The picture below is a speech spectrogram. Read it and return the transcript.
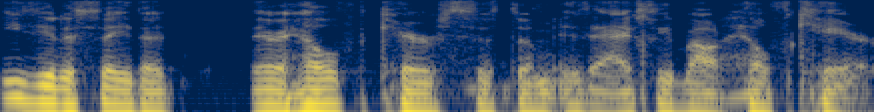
easy to say that their healthcare system is actually about healthcare.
